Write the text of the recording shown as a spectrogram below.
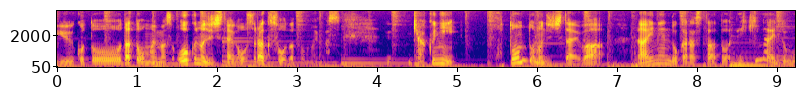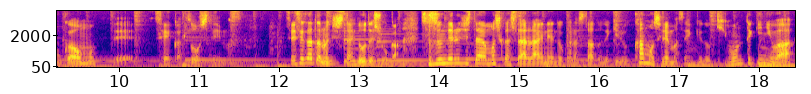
いうことだと思います。多くの自治体がおそらくそうだと思います。逆に、ほとんどの自治体は来年度からスタートはできないと僕は思って生活をしています。先生方の自治体どうでしょうか？進んでる自治体はもしかしたら来年度からスタートできるかもしれませんけど、基本的には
